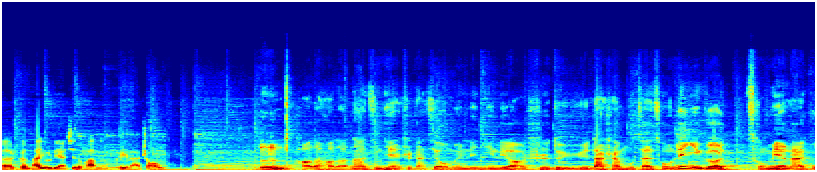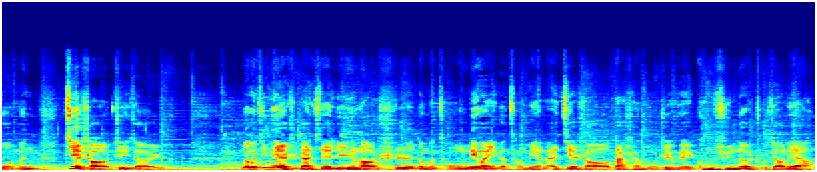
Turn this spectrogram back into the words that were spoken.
呃，跟他有联系的话呢，可以来找我。嗯，好的好的。那今天也是感谢我们李宁李老师对于大山姆再从另一个层面来给我们介绍这叫。那么今天也是感谢李宁老师，那么从另外一个层面来介绍大山姆这位功勋的主教练啊。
